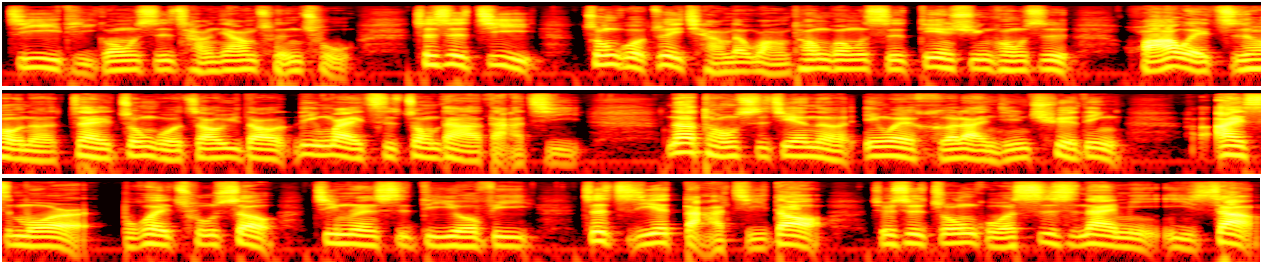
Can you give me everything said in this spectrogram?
记忆体公司长江存储，这是继中国最强的网通公司电讯公司华为之后呢，在中国遭遇到另外一次重大的打击。那同时间呢，因为荷兰已经确定艾斯摩尔不会出售浸润式 DUV，这直接打击到就是中国四十纳米以上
